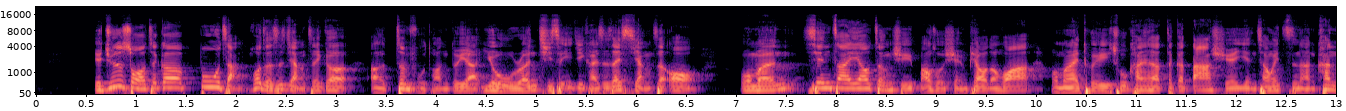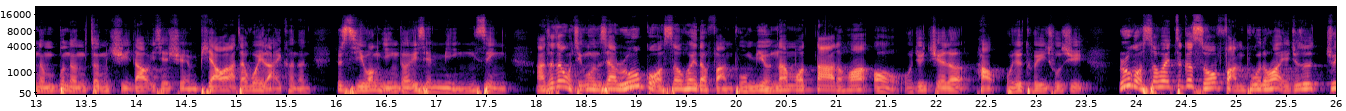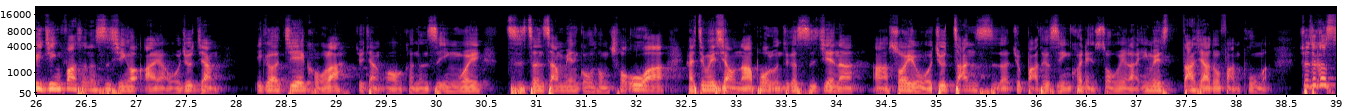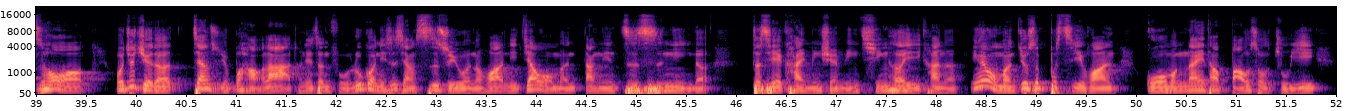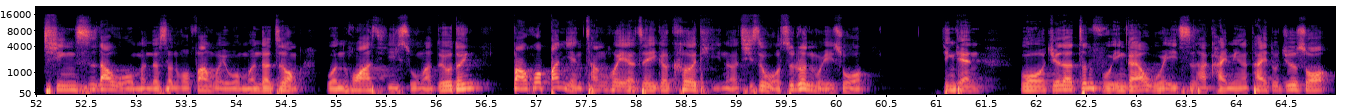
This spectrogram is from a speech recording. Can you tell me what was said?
也就是说，这个部长或者是讲这个呃政府团队啊，有人其实已经开始在想着哦，我们现在要争取保守选票的话，我们来推出看一下这个大学演唱会指南，看能不能争取到一些选票啊，在未来可能就希望赢得一些明星啊。在这种情况之下，如果社会的反扑没有那么大的话，哦，我就觉得好，我就推出去。如果社会这个时候反扑的话，也就是最近发生的事情哦，哎呀，我就讲。一个借口啦，就讲哦，可能是因为指证上面沟通错误啊，还是因为小拿破仑这个事件呢啊，所以我就暂时的就把这个事情快点收回来，因为大家都反扑嘛，所以这个时候哦，我就觉得这样子就不好啦。团结政府，如果你是想试水文的话，你叫我们当年支持你的这些开明选民情何以堪呢？因为我们就是不喜欢国盟那一套保守主义侵蚀到我们的生活范围，我们的这种文化习俗嘛，对不对？包括办演唱会的这一个课题呢，其实我是认为说，今天我觉得政府应该要维持它开明的态度，就是说，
